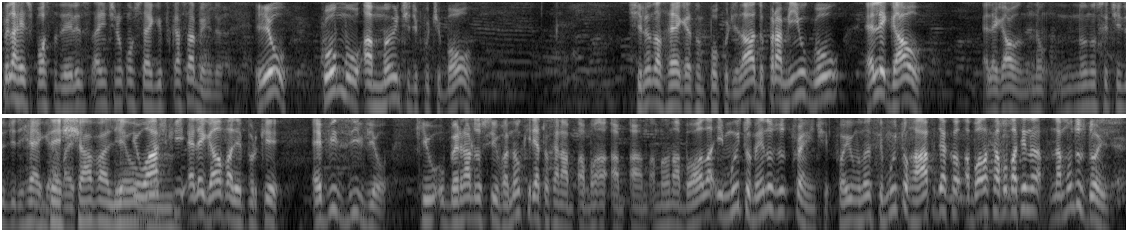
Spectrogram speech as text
Pela resposta deles, a gente não consegue ficar sabendo. Eu, como amante de futebol, tirando as regras um pouco de lado, pra mim o gol é legal. É legal, não, não no sentido de regra. Deixar valer eu o Eu acho que é legal valer, porque é visível que o Bernardo Silva não queria tocar na- a, mão- a- a- mão na bola e muito menos o Trent. Foi um lance muito rápido e a bola acabou batendo na, na mão dos dois.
